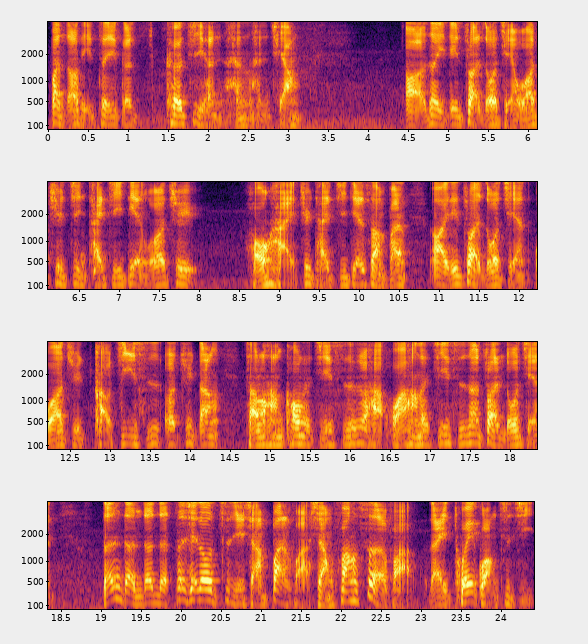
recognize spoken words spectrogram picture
半导体这一个科技很很很强啊，这一定赚很多钱。我要去进台积电，我要去红海去台积电上班啊，一定赚很多钱。我要去考机师，我要去当长荣航空的机师，华华航的机师，那赚很多钱。等等等等，这些都是自己想办法、想方设法来推广自己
